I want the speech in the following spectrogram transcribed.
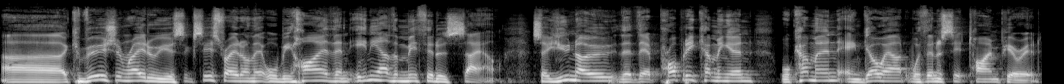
uh, conversion rate or your success rate on that will be higher than any other method of sale. So you know that that property coming in will come in and go out within a set time period.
